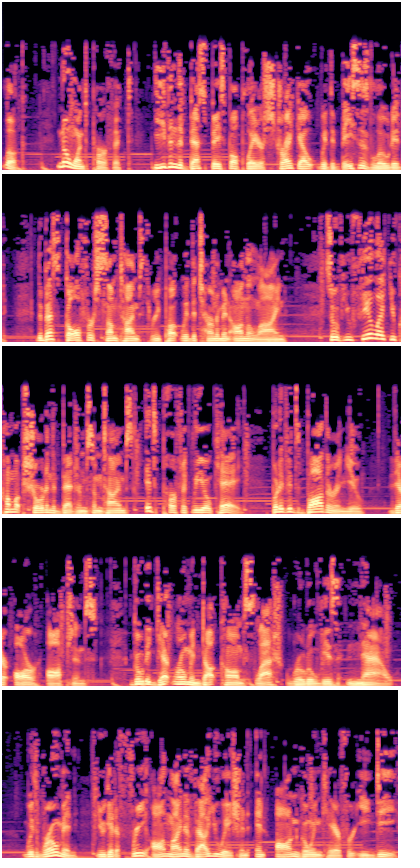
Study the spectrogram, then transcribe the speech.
Look, no one's perfect. Even the best baseball players strike out with the bases loaded. The best golfers sometimes three putt with the tournament on the line. So if you feel like you come up short in the bedroom sometimes, it's perfectly okay. But if it's bothering you, there are options. Go to getroman.com slash rotoviz now. With Roman, you get a free online evaluation and ongoing care for ED,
